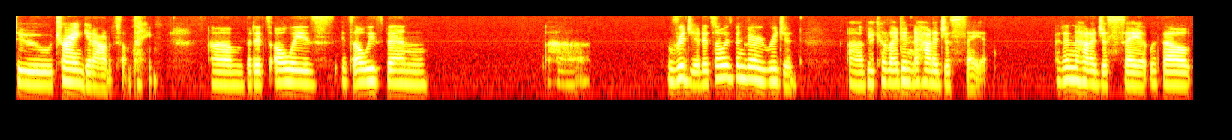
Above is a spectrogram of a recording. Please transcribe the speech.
to try and get out of something. Um, but it's always, it's always been uh, rigid. It's always been very rigid uh, because I didn't know how to just say it. I didn't know how to just say it without,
